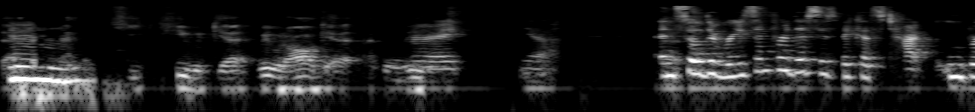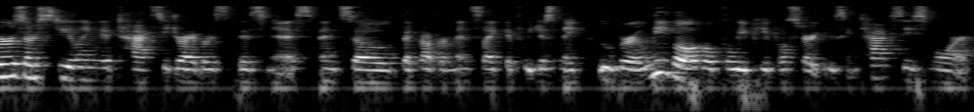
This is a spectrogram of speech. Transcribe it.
that mm. he he would get. We would all get, I believe. Right. Yeah. And so the reason for this is because ta- Ubers are stealing the taxi drivers' business. And so the government's like, if we just make Uber illegal, hopefully people start using taxis more.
